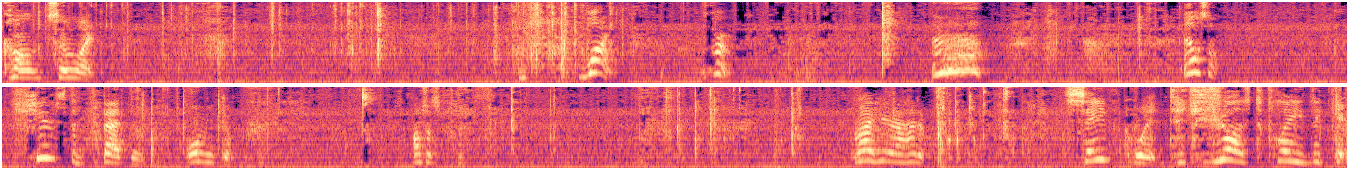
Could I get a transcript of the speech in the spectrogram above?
console, like. Why? And also, here's the bad thing. Let me go. I'll just. Right here, I had to save quit to just play the game.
